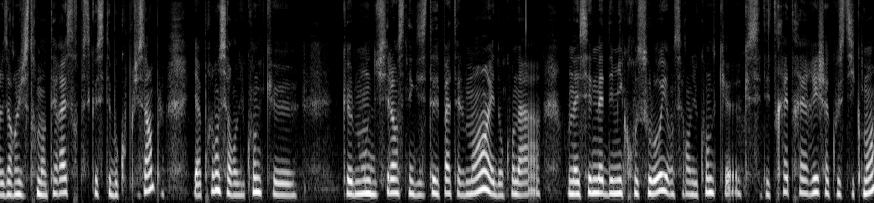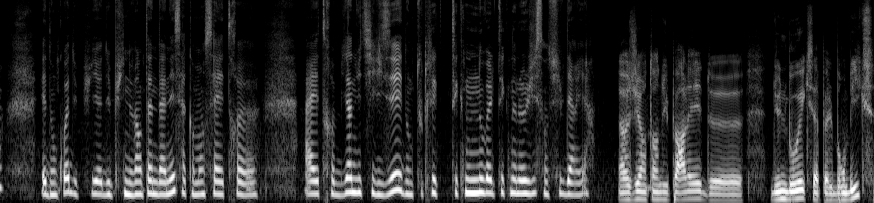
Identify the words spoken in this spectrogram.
les enregistrements terrestres parce que c'était beaucoup plus simple. Et après, on s'est rendu compte que que le monde du silence n'existait pas tellement et donc on a, on a essayé de mettre des micros sous l'eau et on s'est rendu compte que, c'était très très riche acoustiquement et donc ouais, depuis, depuis une vingtaine d'années ça commence à être, à être bien utilisé et donc toutes les nouvelles technologies s'en suivent derrière. J'ai entendu parler d'une bouée qui s'appelle Bombix.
